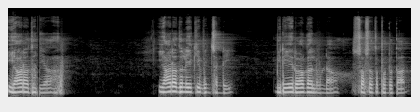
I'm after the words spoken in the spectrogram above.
ఈ ఆరాధన ఈ ఆరాధనలు ఏకీవించండి మీరు ఏ రోగాలు ఉండా స్వస్థత పొందుతారు.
